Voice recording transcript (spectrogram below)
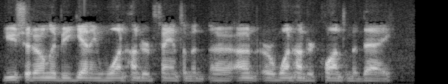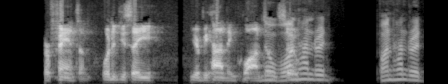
you should only be getting 100 phantom uh, or 100 quantum a day or Phantom. What did you say? You're behind in Quantum. No, 100, so. 100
